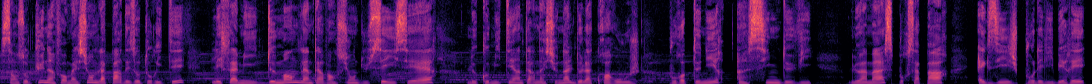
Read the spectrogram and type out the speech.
Sans aucune information de la part des autorités, les familles demandent l'intervention du CICR, le Comité international de la Croix-Rouge, pour obtenir un signe de vie. Le Hamas, pour sa part, exige pour les libérer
